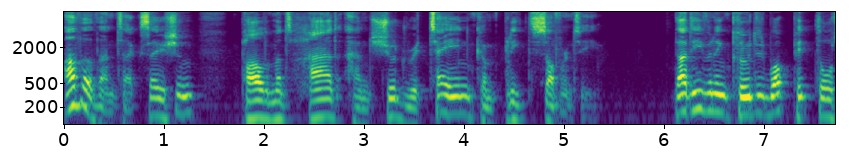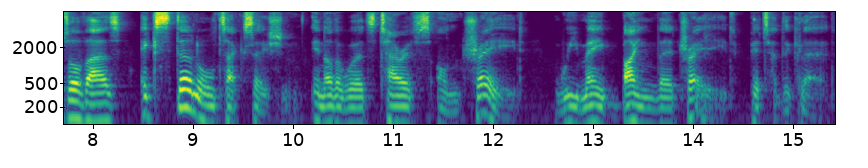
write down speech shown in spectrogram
other than taxation, Parliament had and should retain complete sovereignty. That even included what Pitt thought of as external taxation, in other words, tariffs on trade. We may bind their trade, Pitt had declared.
